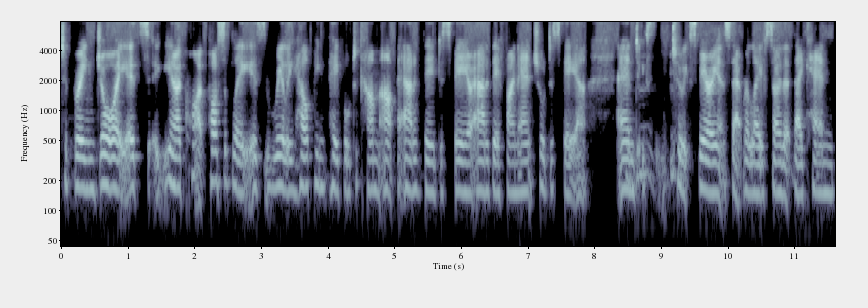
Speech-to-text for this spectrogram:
to bring joy. It's you know quite possibly is really helping people to come up out of their despair out of their financial despair and mm-hmm. ex- to experience that relief so that they can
